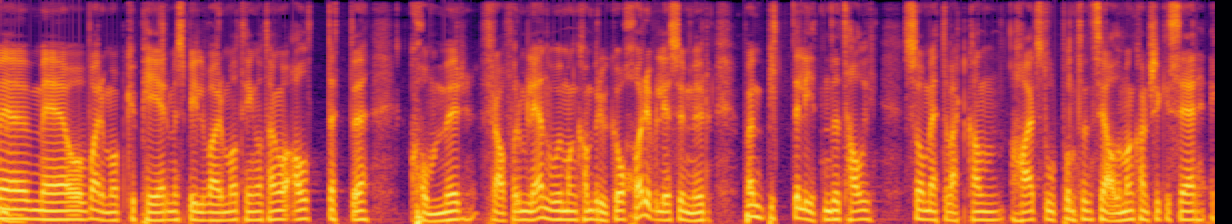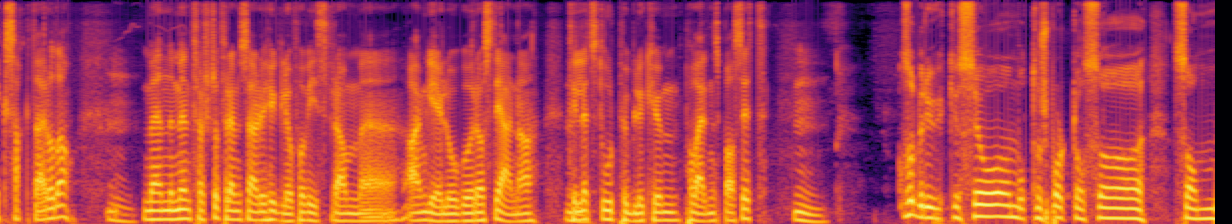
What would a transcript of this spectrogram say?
Med, mm. med å varme opp kupeer med spillvarme og ting og tang. Og alt dette kommer fra Formel 1, hvor man kan bruke horvelige summer på en bitte liten detalj som etter hvert kan ha et stort potensial man kanskje ikke ser eksakt der og da. Mm. Men, men, først og fremst er det hyggelig å få vist fram eh, AMG-logoer og stjerna mm. til et stort publikum på verdensbasis. Mm. Og så brukes jo motorsport også som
